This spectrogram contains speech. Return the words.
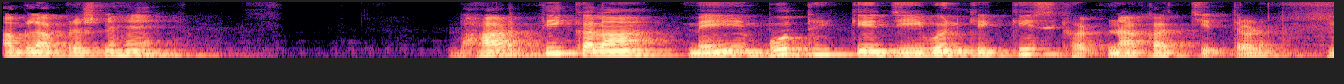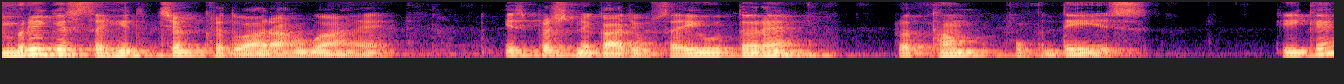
अगला प्रश्न है, भारतीय कला में बुद्ध के जीवन के किस घटना का चित्रण मृग सहित चक्र द्वारा हुआ है? इस प्रश्न का जो सही उत्तर है, प्रथम उपदेश, ठीक है?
